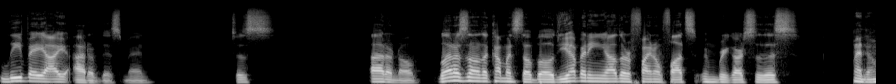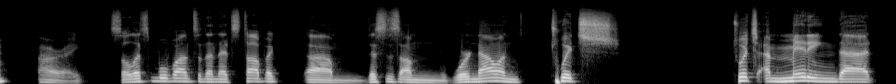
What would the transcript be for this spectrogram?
leave AI out of this, man. Just I don't know. Let us know in the comments down below. Do you have any other final thoughts in regards to this? I don't. All right. So let's move on to the next topic. Um, this is on we're now on Twitch. Twitch admitting that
